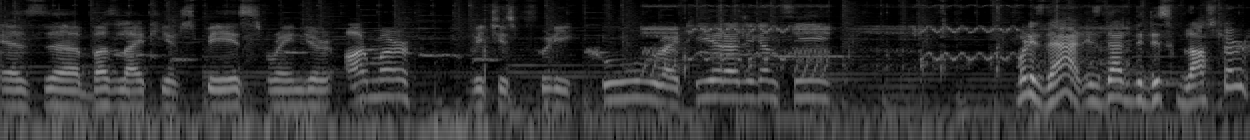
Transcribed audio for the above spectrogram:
is uh, Buzz Lightyear Space Ranger armor which is pretty cool right here as you can see. What is that? Is that the disc blaster?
